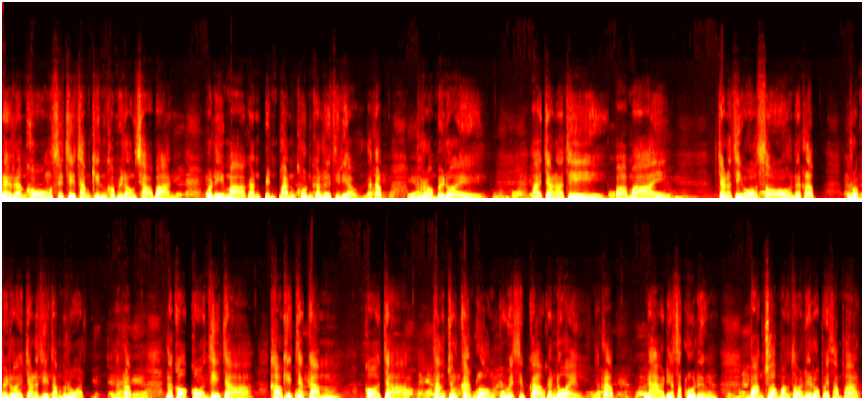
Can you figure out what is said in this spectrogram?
ในเรื่องของสิทธิทำกินของพี่น้องชาวบ้าน วันนี้มากันเป็นพันคนกันเลยทีเดียวนะครับ พร้อมไปด้วยเจ้าหน้าที่ป่าไม้เจ้าหน้าที่อสนะครับรวมไปด้วยเจ้าหน้าที่ตำรวจนะครับ แล้วก็ก่อนที่จะเข้ากิจกรรมก็จะตั้งจุดคัดกรองโควิด -19 กันด้วยนะครับนะฮะเดี๋ยวสักครู่หนึ่งบางช่วงบางตอนนี้เราไปสัมภาษณ์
